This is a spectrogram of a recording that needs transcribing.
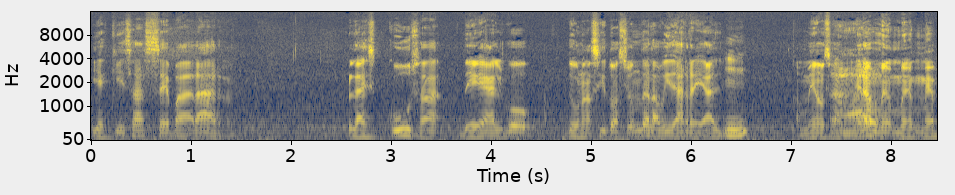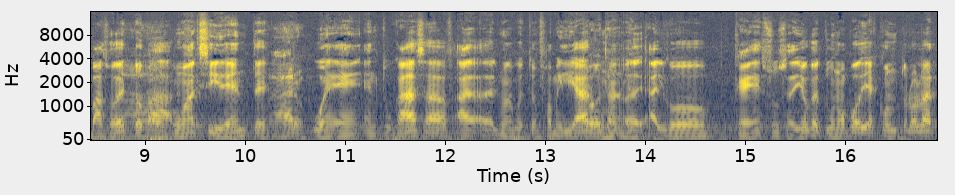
Y es quizás separar la excusa de algo, de una situación de la vida real. También, o sea, Claro. mira, me, me- me pasó esto, Claro. un accidente Claro. o en, en tu casa, alguna cuestión familiar, una- eh, algo que sucedió que tú no podías controlar,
